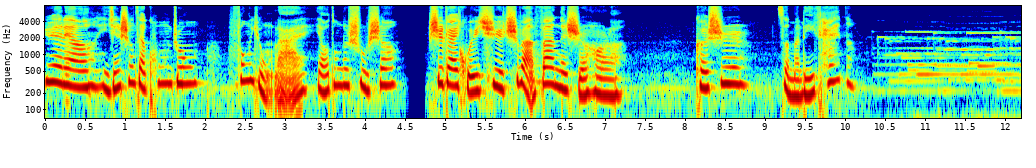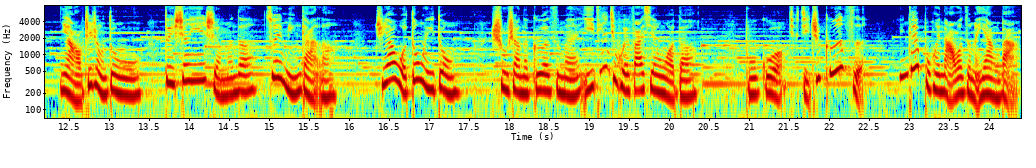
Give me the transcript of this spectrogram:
月亮已经升在空中，风涌来，摇动着树梢。是该回去吃晚饭的时候了，可是怎么离开呢？鸟这种动物对声音什么的最敏感了，只要我动一动，树上的鸽子们一定就会发现我的。不过就几只鸽子，应该不会拿我怎么样吧？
